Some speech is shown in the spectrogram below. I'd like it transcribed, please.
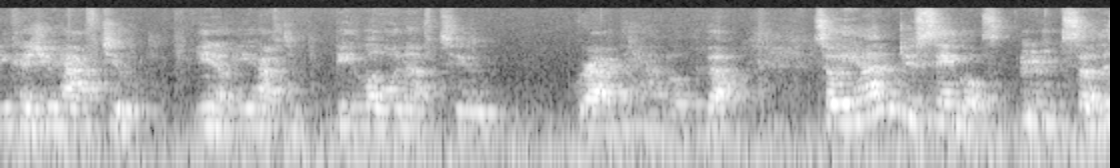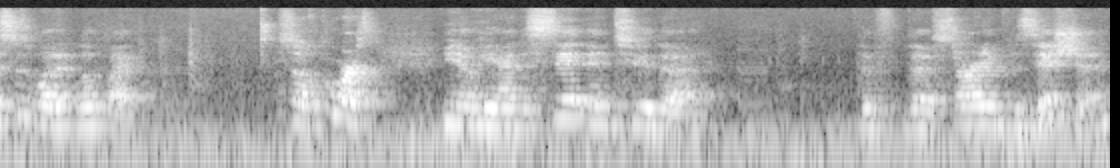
because you have to, you know, you have to be low enough to grab the handle of the bell. So he had him do singles. so this is what it looked like. So of course, you know, he had to sit into the, the, the starting position,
